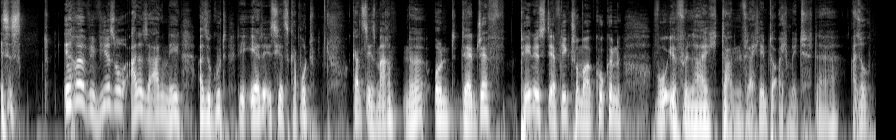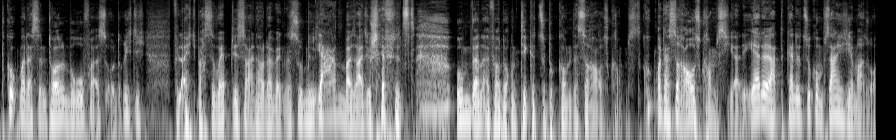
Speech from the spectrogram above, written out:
es ist irre, wie wir so alle sagen, nee, also gut, die Erde ist jetzt kaputt, kannst nichts machen, ne? Und der Jeff Penis, der fliegt schon mal gucken, wo ihr vielleicht dann, vielleicht nehmt ihr euch mit. Ne? Also guck mal, dass du einen tollen Beruf hast und richtig, vielleicht machst du Webdesigner oder wenn du Milliarden beiseite scheffelst, um dann einfach noch ein Ticket zu bekommen, dass du rauskommst. Guck mal, dass du rauskommst hier. Die Erde hat keine Zukunft, sage ich dir mal so.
